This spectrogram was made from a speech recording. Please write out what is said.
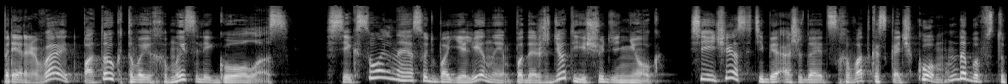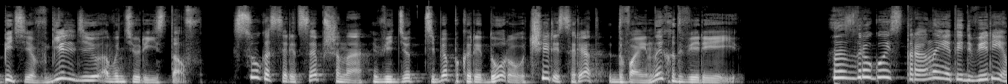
Прерывает поток твоих мыслей голос. Сексуальная судьба Елены подождет еще денек. Сейчас тебя ожидает схватка с качком, дабы вступить в гильдию авантюристов. Сука с ресепшена ведет тебя по коридору через ряд двойных дверей. С другой стороны этой двери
